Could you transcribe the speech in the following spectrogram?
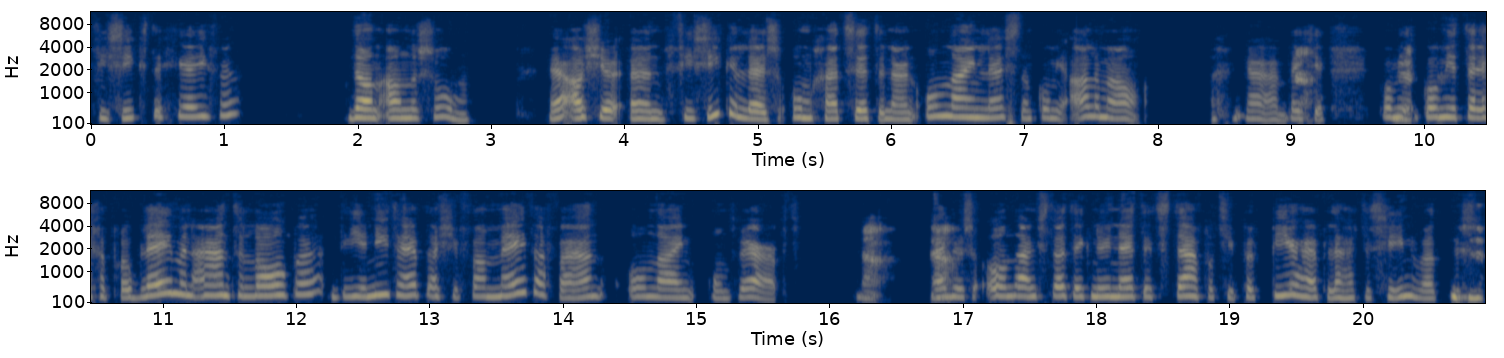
fysiek te geven dan andersom. als je een fysieke les om gaat zetten naar een online les, dan kom je allemaal ja, een beetje, kom je, kom je tegen problemen aan te lopen die je niet hebt als je van meet af aan online ontwerpt. Ja. Ja. dus ondanks dat ik nu net dit stapeltje papier heb laten zien, wat dus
